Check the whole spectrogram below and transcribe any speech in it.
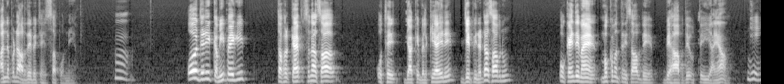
ਅੰਨ ਭੰਡਾਰ ਦੇ ਵਿੱਚ ਹਿੱਸਾ ਪਾਉਂਦੇ ਹਾਂ ਹੂੰ। ਉਹ ਜਿਹੜੀ ਕਮੀ ਪੈਗੀ ਤਾਂ ਫਿਰ ਕੈਪਸਨਾ ਸਾਹਿਬ ਉੱਥੇ ਜਾ ਕੇ ਮਿਲ ਕੇ ਆਏ ਨੇ ਜੇਪੀ ਨੱਡਾ ਸਾਹਿਬ ਨੂੰ। ਉਹ ਕਹਿੰਦੇ ਮੈਂ ਮੁੱਖ ਮੰਤਰੀ ਸਾਹਿਬ ਦੇ ਬਿਹਾਫ ਦੇ ਉੱਤੇ ਹੀ ਆਇਆ ਜੀ।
